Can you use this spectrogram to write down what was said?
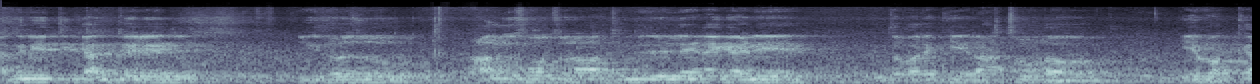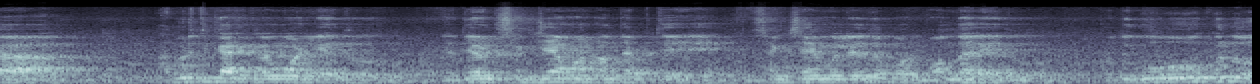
అవినీతికి అంతే లేదు. ఈరోజు నాలుగు సంవత్సరాలు తొమ్మిది ఏళ్ళైనా కానీ ఇంతవరకు ఈ రాష్ట్రంలో ఏ ఒక్క అభివృద్ధి కార్యక్రమం కూడా లేదు. దేవుడి సంక్షేమం అన్నం తప్పితే సంక్షేమం లేదు వాడు పొందలేదు కొద్ది కొద్దిగోకులు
